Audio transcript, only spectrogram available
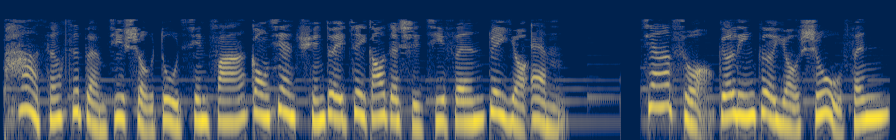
帕森斯本季首度先发，贡献全队最高的十七分，队友 M。加索格林各有十五分，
